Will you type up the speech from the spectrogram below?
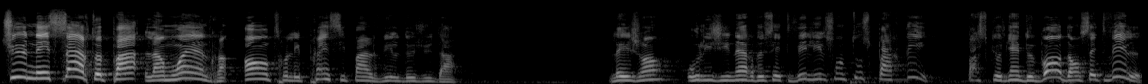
tu n'es certes pas la moindre entre les principales villes de Juda. Les gens originaires de cette ville, ils sont tous partis parce que rien de bon dans cette ville.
